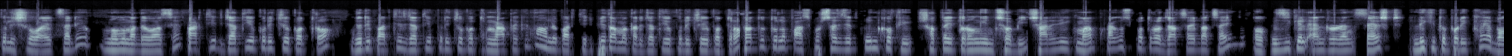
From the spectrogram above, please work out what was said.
পুলিশের ওয়েবসাইটে নমুনা দেওয়া আছে, প্রার্থীর জাতীয় পরিচয়পত্র। যদি প্রার্থীর জাতীয় পরিচয়পত্র না থাকে, তাহলে প্রার্থীর পিতামাতার জাতীয় পরিচয়পত্র সদ্য তোলা পাসপোর্ট সাইজের প্রিন্ট কপি সত্যায়িত রঙিন ছবি, শারীরিক মাপ, কাগজপত্র যাচাই বাছাই ও ফিজিক্যাল এন্ট্রান্স টেস্ট লিখিত পরীক্ষা এবং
